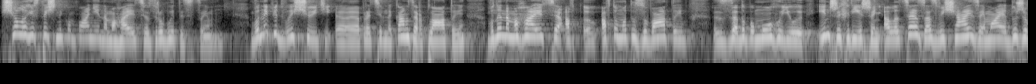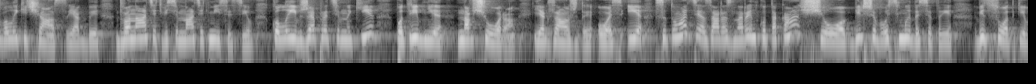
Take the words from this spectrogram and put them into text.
Що логістичні компанії намагаються зробити з цим? Вони підвищують е, працівникам зарплати, вони намагаються е, автоматизувати за допомогою інших рішень, але це зазвичай займає дуже великий час, якби 12-18 місяців, коли вже працівники потрібні на вчора, як завжди. Ось і ситуація зараз на ринку така, що більше 80%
